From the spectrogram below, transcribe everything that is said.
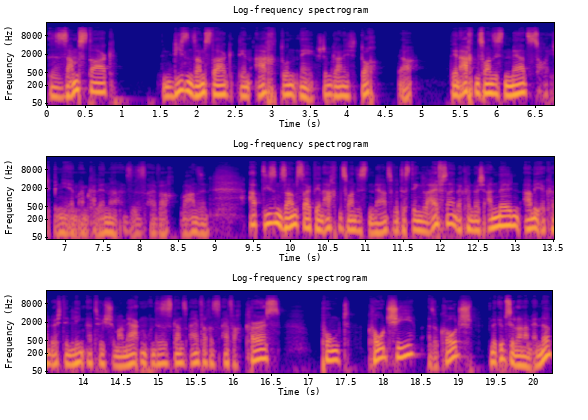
Samstag, diesen Samstag, den 8. und, nee, stimmt gar nicht, doch, ja, den 28. März, sorry, ich bin hier in meinem Kalender, es ist einfach Wahnsinn. Ab diesem Samstag, den 28. März, wird das Ding live sein, da könnt ihr euch anmelden, aber ihr könnt euch den Link natürlich schon mal merken und das ist ganz einfach, es ist einfach curse.coachy, also Coach mit Y am Ende,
